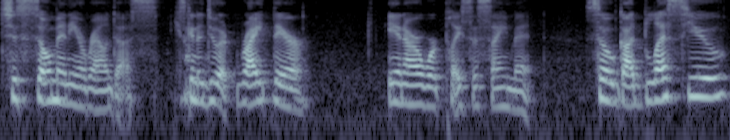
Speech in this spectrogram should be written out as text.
to so many around us. He's going to do it right there in our workplace assignment. So, God bless you.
